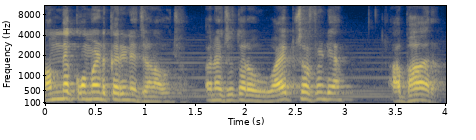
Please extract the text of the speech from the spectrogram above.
અમને કોમેન્ટ કરીને જણાવજો. અને જોતા રહો વાઇબ્સ ઓફ ઇન્ડિયા આભાર.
